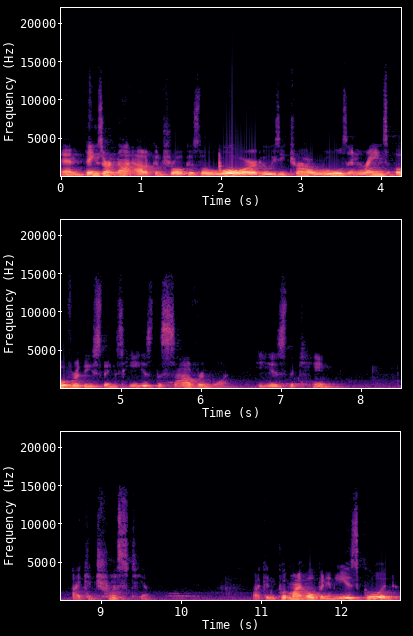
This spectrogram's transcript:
And things are not out of control because the Lord, who is eternal, rules and reigns over these things. He is the sovereign one, He is the king. I can trust Him. I can put my hope in Him. He is good.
